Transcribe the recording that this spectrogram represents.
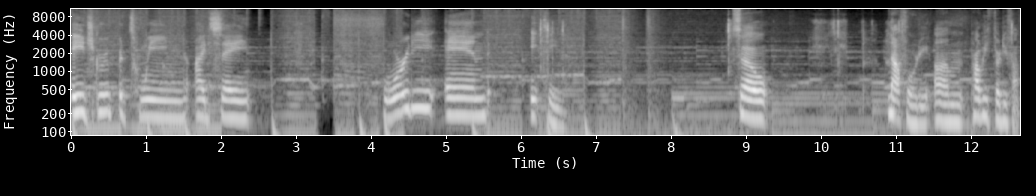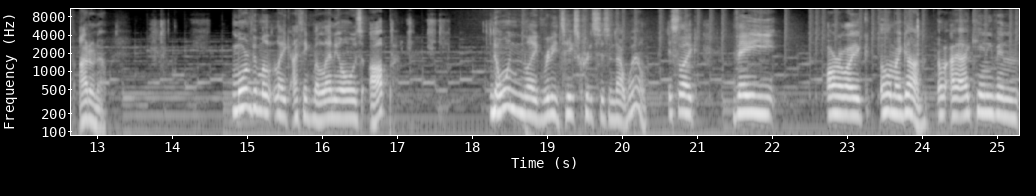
age group between I'd say 40 and 18. So not 40, um probably 35. I don't know. More of the like I think millennials up. No one like really takes criticism that well. It's like they are like, "Oh my god, oh, I, I can't even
